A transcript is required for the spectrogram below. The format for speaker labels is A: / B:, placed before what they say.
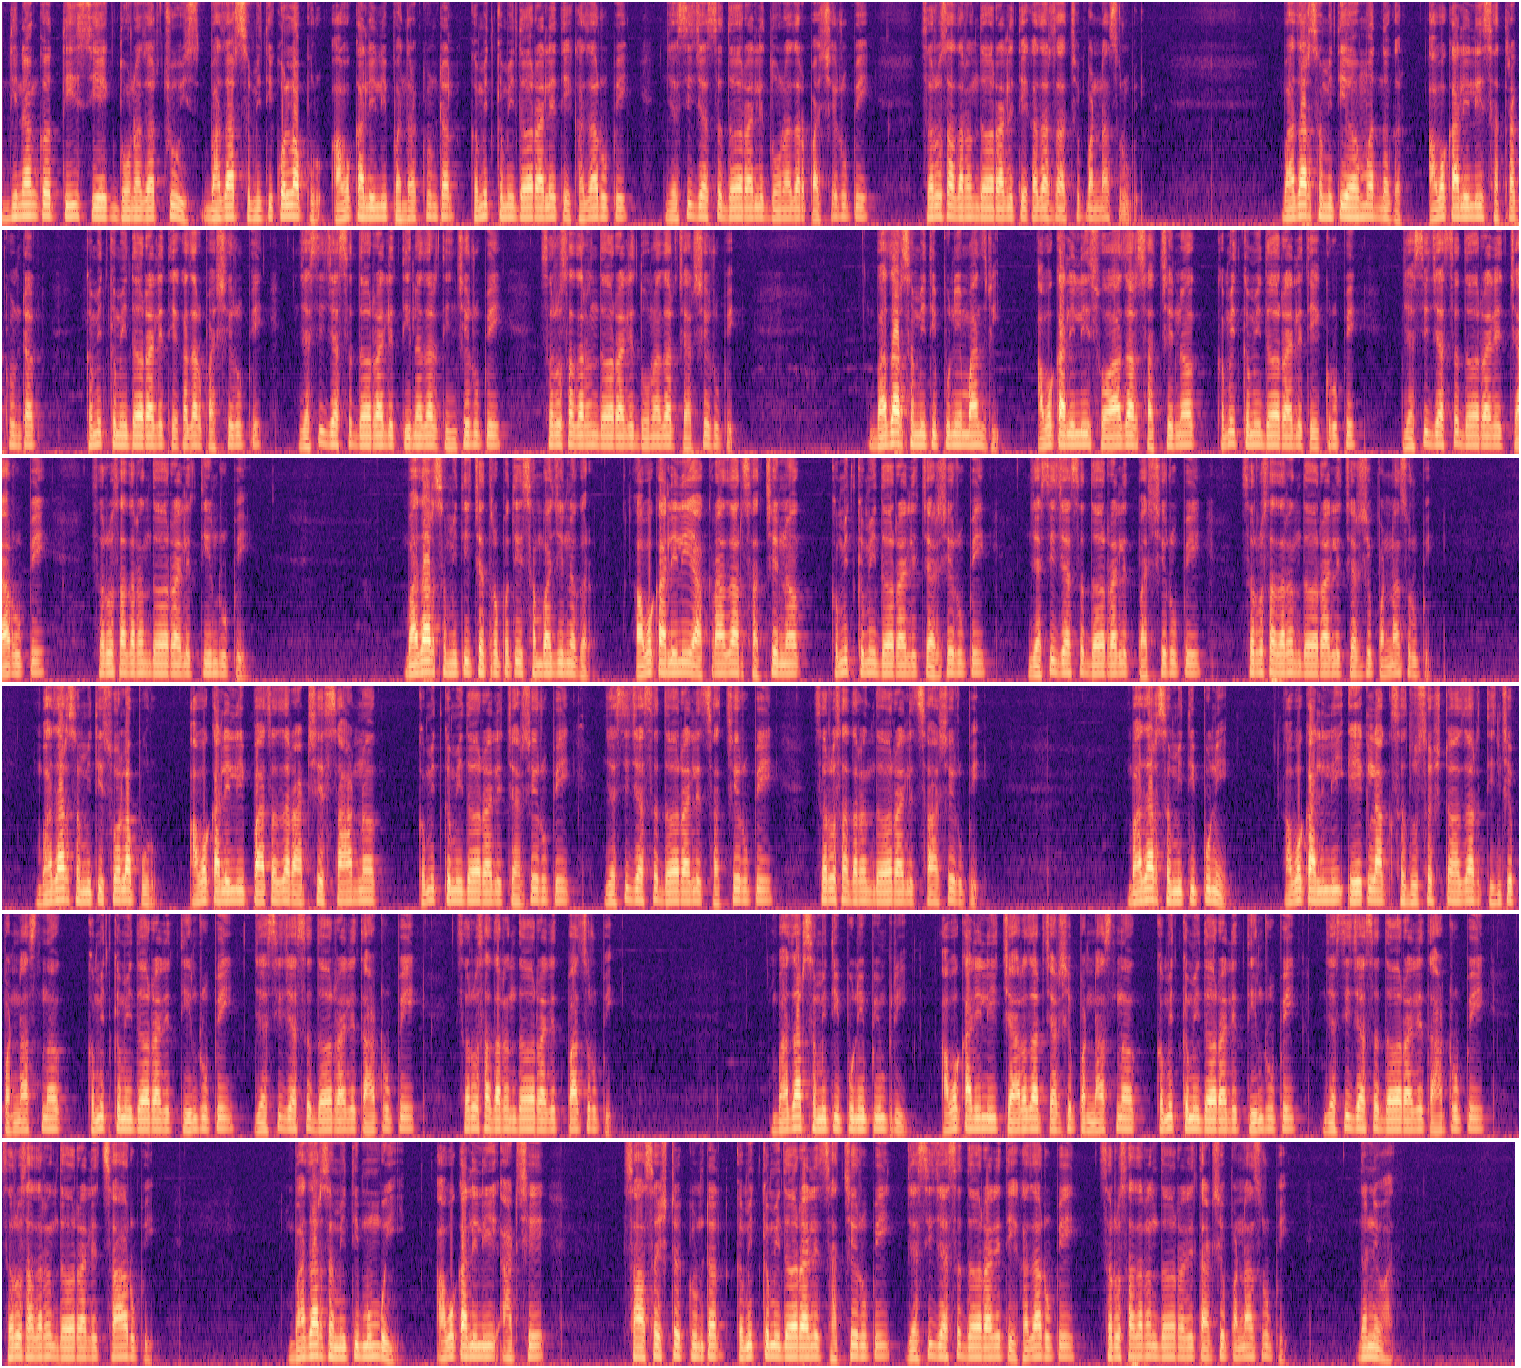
A: दिनांक तीस एक दोन हजार चोवीस बाजार समिती कोल्हापूर. आवक आलेली पंधरा क्विंटल. कमीत कमी दर आलेत एक हजार रुपये. जास्तीत जास्त दर आले दोन हजार पाचशे रुपये. सर्वसाधारण दर आलेत एक हजार सातशे पन्नास रुपये. बाजार समिती अहमदनगर. आवक आलेली सतरा क्विंटल. कमीत कमी दर आलेत एक हजार पाचशे रुपये. जास्तीत जास्त दर आले तीन हजार तीनशे रुपये. सर्वसाधारण दर आले दोन हजार चारशे रुपये. बाजार समिती पुणे मांजरी. आवक आलेली सोळा हजार सातशे नग. कमीत कमी दर आलेत एक रुपये. जास्तीत जास्त दर राहिले चार रुपये सर्वसाधारण दर राहिले तीन रुपये. बाजार समिती छत्रपती संभाजीनगर आवक आलेली अकरा हजार सातशे नग कमीत कमी दर राहिले चारशे रुपये जास्तीत जास्त दर राहिलेत पाचशे रुपये सर्वसाधारण दर राहिले चारशे पन्नास रुपये. बाजार समिती सोलापूर आवक आलेली पाच हजार आठशे सहा नग कमीत कमी दर आले चारशे रुपये जास्तीत जास्त दर आले सातशे रुपये सर्वसाधारण दर आले सहाशे रुपये. बाजार समिती पुणे आवक आलेली एक लाख सदुसष्ट हजार तीनशे पन्नासनं कमीत कमी दर आले तीन रुपये जास्तीत जास्त दर आलेत आठ रुपये सर्वसाधारण दर आलेत पाच रुपये. बाजार समिती पुणे पिंपरी आवक आलेली चार हजार चारशे पन्नास नग कमीत कमी दर आले तीन रुपये जास्तीत जास्त दर आलेत आठ रुपये सर्वसाधारण दर आलेत सहा रुपये. बाजार समिती मुंबई आवक आलेली आठशे सहासष्ट क्विंटल कमीत कमी दर आले सातशे रुपये जास्तीत जास्त दर आलेत एक हजार रुपये सर्वसाधारण दर आणि आठशे पन्नास रुपये. धन्यवाद.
